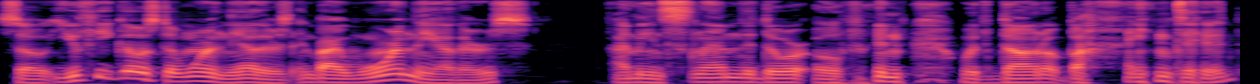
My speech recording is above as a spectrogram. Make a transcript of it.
So Yuffie goes to warn the others, and by warn the others, I mean slam the door open with Donald behind it,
